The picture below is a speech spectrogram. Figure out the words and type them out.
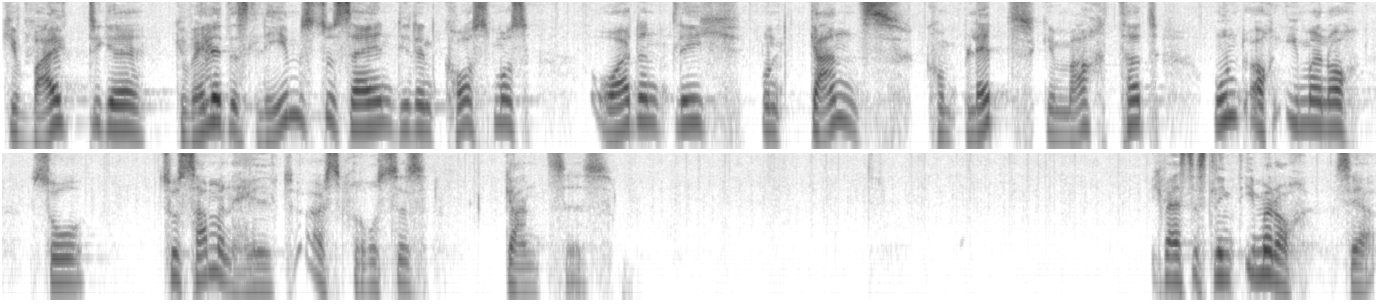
gewaltige Quelle des Lebens zu sein, die den Kosmos ordentlich und ganz komplett gemacht hat und auch immer noch so zusammenhält als großes Ganzes. Ich weiß, das klingt immer noch sehr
